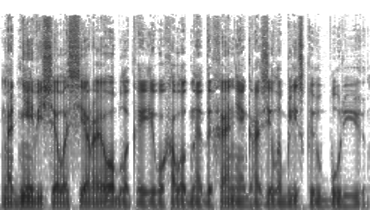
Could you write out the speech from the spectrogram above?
Над ней висело серое облако, и его холодное дыхание грозило близкою бурею.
